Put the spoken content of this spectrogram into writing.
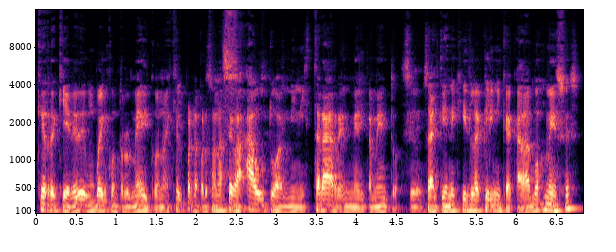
que requiere de un buen control médico. No es que la persona se va a autoadministrar el medicamento. O sea, él tiene que ir a la clínica cada dos meses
